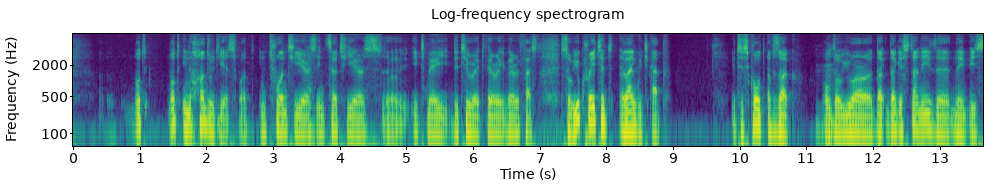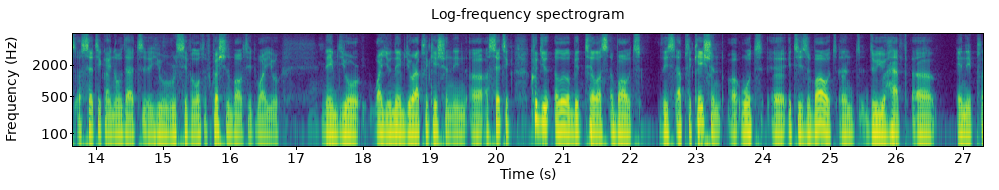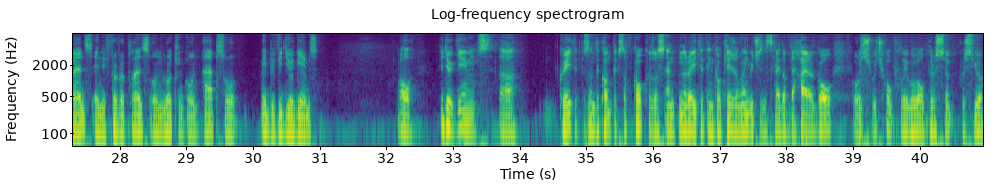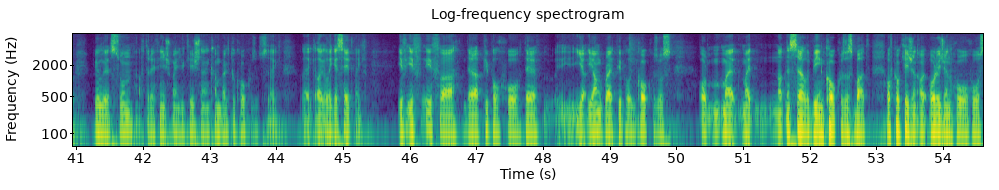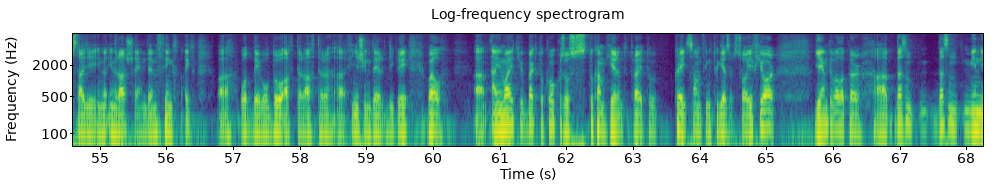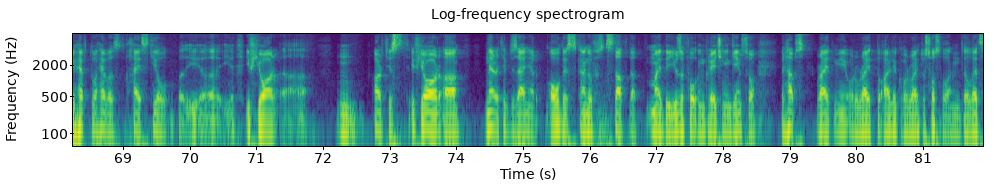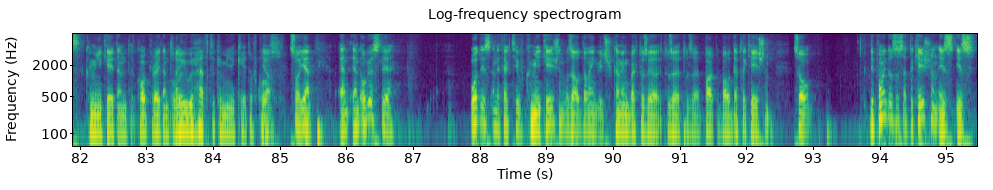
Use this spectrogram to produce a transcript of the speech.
Not not in 100 years, but in 20 years, in 30 years, uh, it may deteriorate very, very fast. So you created a language app. It is called Avzag. Mm-hmm. Although you are da- Dagestani, the name is Ossetic. I know that uh, you receive a lot of questions about it. Why you named your why you named your application in uh, Ossetic? Could you a little bit tell us about this application, uh, what uh, it is about, and do you have uh, any plans, any further plans on working on apps or maybe video games? Well, video games uh, created within the context of Caucasus and narrated in Caucasian languages is kind of the higher goal, which which hopefully we will pursue, pursue really soon after I finish my education and come back to Caucasus. Like like like, like I said, like if if if uh, there are people who there are young bright people in Caucasus or might, might not necessarily be in Caucasus, but of Caucasian origin who, who study in, in Russia and then think like uh, what they will do after after uh, finishing their degree. Well, uh, I invite you back to Caucasus to come here and to try to create something together. So if you're game developer, uh, doesn't doesn't mean you have to have a high skill. Uh, if you are uh, mm, artist, if you are narrative designer, all this kind of stuff that might be useful in creating a game. So perhaps write me or write to Alec or write to Social and uh, let's communicate and cooperate and. We, we have to communicate, of course. Yeah. So yeah, and and obviously what is an effective communication without the language? Coming back to the to the to the part about the application. So the point of this application is is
